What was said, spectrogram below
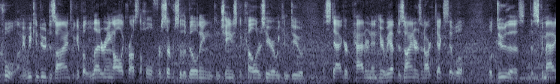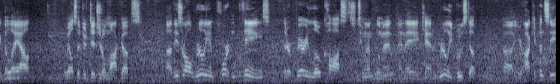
cool. I mean, we can do designs, we can put lettering all across the whole surface of the building, we can change the colors here, we can do a staggered pattern in here. We have designers and architects that will, will do the, the schematic, the layout. We also do digital mock-ups. Uh, these are all really important things that are very low costs to implement and they can really boost up uh, your occupancy.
